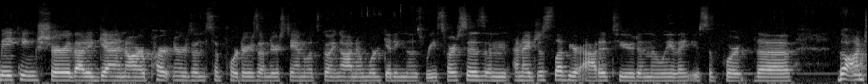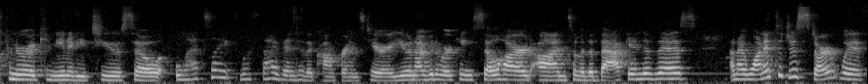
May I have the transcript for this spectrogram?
making sure that again our partners and supporters understand what's going on and we're getting those resources and and I just love your attitude and the way that you support the the entrepreneurial community too. So let's like let's dive into the conference, Tara. You and I've been working so hard on some of the back end of this, and I wanted to just start with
